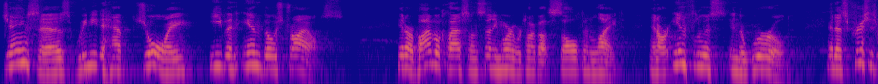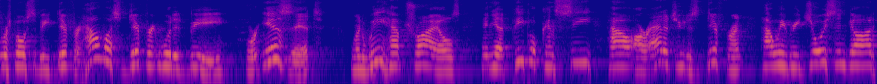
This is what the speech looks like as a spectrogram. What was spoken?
James says we need to have joy even in those trials. In our Bible class on Sunday morning, we're talking about salt and light and our influence in the world. And as Christians, we're supposed to be different. How much different would it be, or is it, when we have trials and yet people can see how our attitude is different, how we rejoice in God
